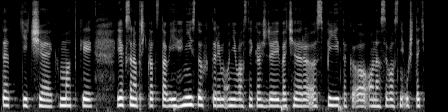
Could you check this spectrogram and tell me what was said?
tetiček, matky, jak se například staví hnízdo, v kterým oni vlastně každý večer eh, spí, tak eh, ona se vlastně už teď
